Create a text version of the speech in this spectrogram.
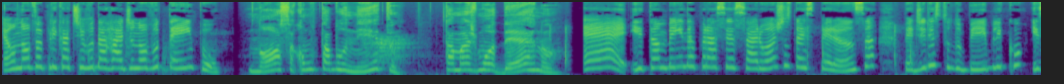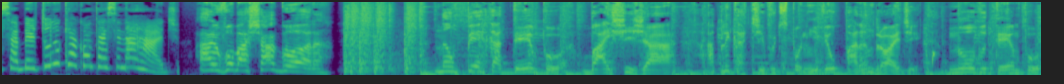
É o novo aplicativo da Rádio Novo Tempo. Nossa, como tá bonito. Tá mais moderno. É, e também dá para acessar o Anjos da Esperança, pedir estudo bíblico e saber tudo o que acontece na rádio. Ah, eu vou baixar agora. Não perca tempo. Baixe já. Aplicativo disponível para Android. Novo Tempo,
